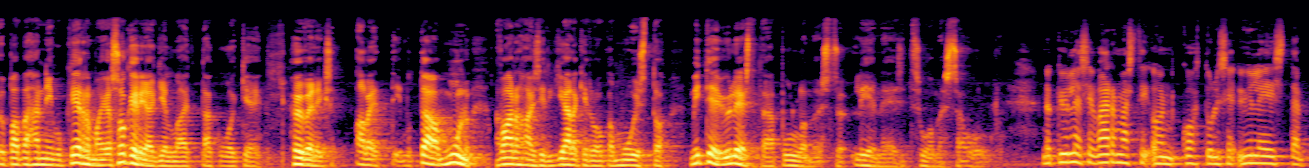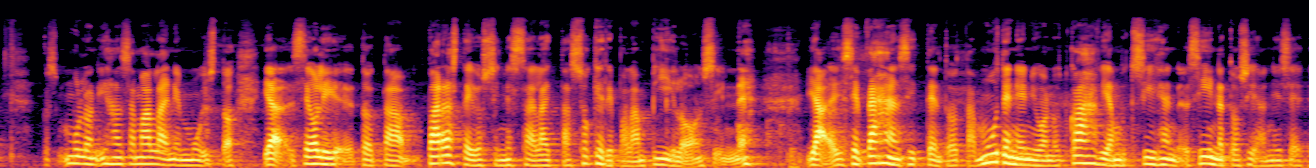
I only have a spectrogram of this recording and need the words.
jopa vähän niin kuin kermaa ja sokeriakin laittaa, kun oikein höveliksi alettiin. Mutta tämä on mun varhaisin jälkiruokamuisto. Miten yleistä tämä pullamössö lienee sitten Suomessa ollut? No kyllä se varmasti on kohtuullisen yleistä koska mulla on ihan samanlainen muisto. Ja se oli tota, parasta, jos sinne sai laittaa sokeripalan piiloon sinne. Ja se vähän sitten, tota, muuten en juonut kahvia, mutta siihen, siinä tosiaan niin se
